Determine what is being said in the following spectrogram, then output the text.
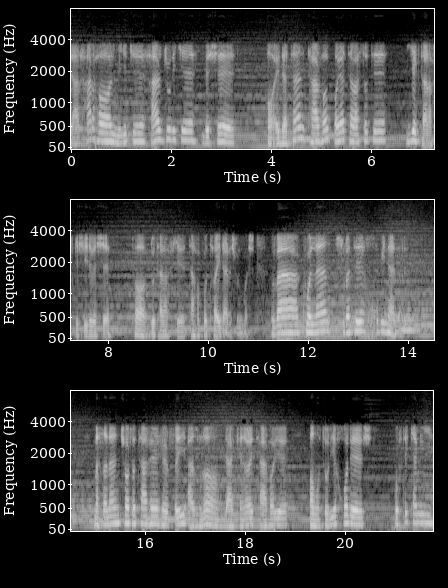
در هر حال میگه که هر جوری که بشه قاعدتا طرحها باید توسط یک طرف کشیده بشه. تا دو طرف که تفاوتهایی درشون باشه. و کلا صورت خوبی نداره. مثلا چهار تا طرح حرفه‌ای از اونا در کنار طرحهای آماتوری خودش گفته کمی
